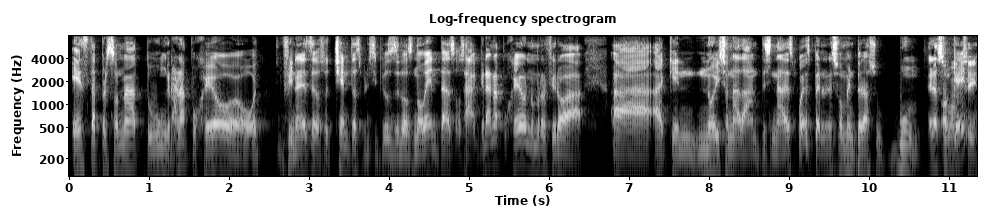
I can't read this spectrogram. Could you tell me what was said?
esta persona tuvo un gran apogeo, finales de los 80, principios de los 90, o sea, gran apogeo, no me refiero a, a, no hizo nada antes y nada después, pero en ese momento era su boom. Era su boom, sí.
